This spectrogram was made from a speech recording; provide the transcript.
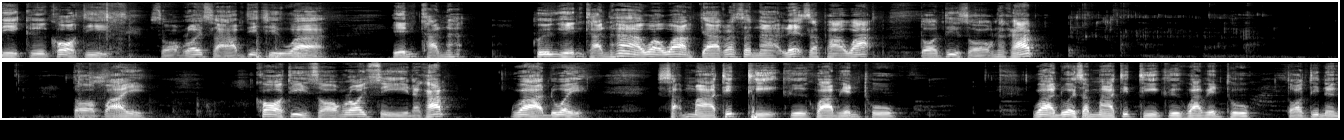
นี่คือข้อที่ 203 ที่ชื่อว่า เห็นขันพึงเห็นขันห้าว่าว่างจากลักษณะและสภาวะตอนที่สองนะครับ ต่อไปข้อที่ 204 นะครับ ว่าด้วยสัมมาทิฏฐิคือความเห็นถูก ว่าด้วยสัมมาทิฏฐิคือความเห็นถูกตอนที่หนึ่ง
